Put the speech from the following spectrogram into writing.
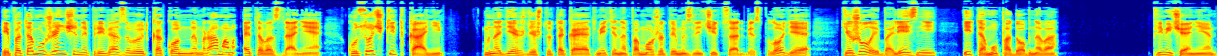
и потому женщины привязывают к оконным рамам этого здания кусочки ткани, в надежде, что такая отметина поможет им излечиться от бесплодия, тяжелой болезни и тому подобного. Примечание.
